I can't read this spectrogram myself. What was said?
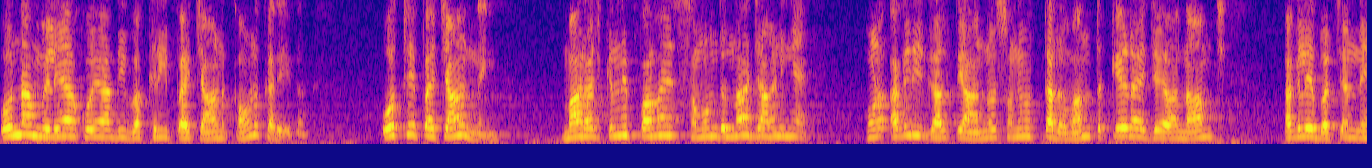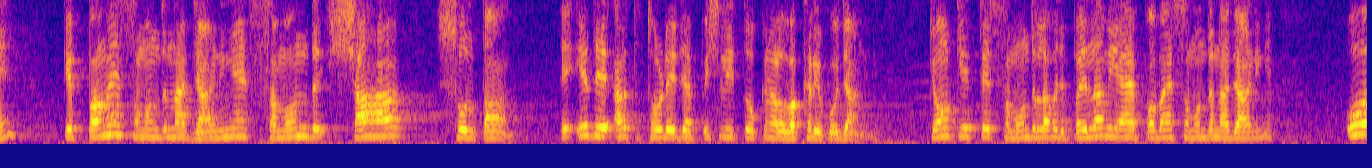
ਉਹਨਾਂ ਮਿਲਿਆ ਕੋਇਆਂ ਦੀ ਵੱਖਰੀ ਪਹਿਚਾਣ ਕੌਣ ਕਰੇਗਾ? ਉੱਥੇ ਪਹਿਚਾਣ ਨਹੀਂ। ਮਹਾਰਾਜ ਕਹਿੰਦੇ ਪਵੇਂ ਸਮੁੰਦ ਨਾ ਜਾਣੀਏ ਹੁਣ ਅਗਲੀ ਗੱਲ ਧਿਆਨ ਨਾਲ ਸੁਣਿਓ ਧਰਵੰਤ ਕਿਹੜਾ ਹੈ ਜਿਹੜਾ ਨਾਮ ਚ? ਅਗਲੇ ਬਚਨ ਨੇ ਕਿ ਪਵੇਂ ਸਮੁੰਦ ਨਾ ਜਾਣੀਏ ਸਮੁੰਦ ਸ਼ਾਹ ਸੁਲਤਾਨ। ਇਹ ਇਹਦੇ ਅਰਥ ਥੋੜੇ ਜਿਹਾ ਪਿਛਲੀ ਤੋਕ ਨਾਲ ਵੱਖਰੇ ਹੋ ਜਾਣਗੇ। ਕਿਉਂਕਿ ਇੱਥੇ ਸਮੁੰਦ ਲਫ਼ਜ਼ ਪਹਿਲਾਂ ਵੀ ਆਇਆ ਪਵੇਂ ਸਮੁੰਦ ਨਾ ਜਾਣੀਏ। ਉਹ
